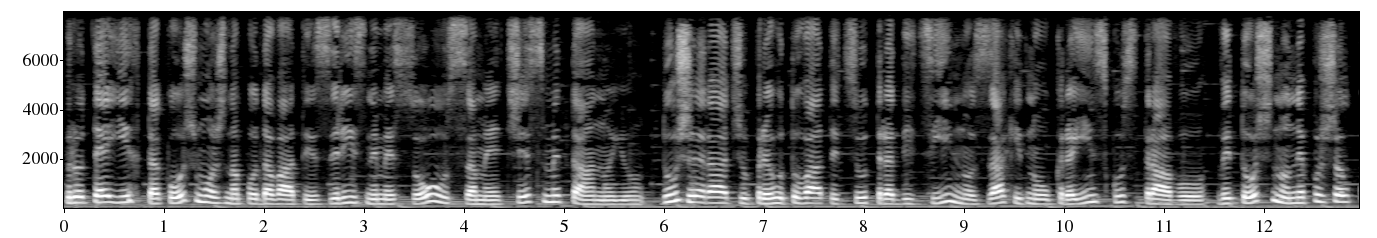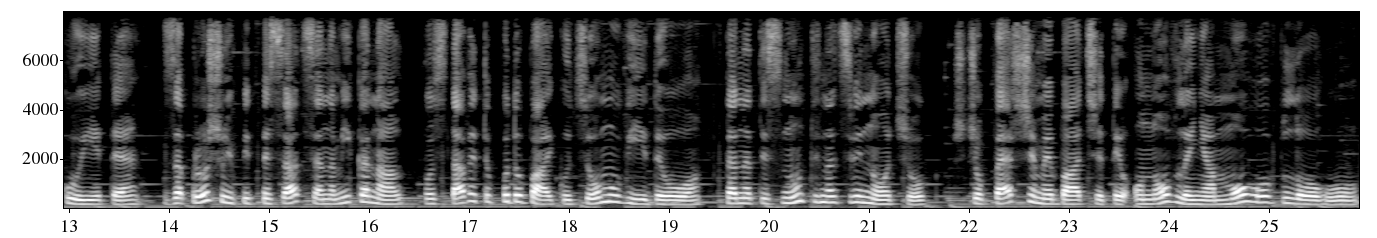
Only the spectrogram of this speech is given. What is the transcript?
Проте їх також можна подавати з різними соусами чи сметаною. Дуже раджу приготувати цю традиційну західноукраїнську страву. Ви точно не пожалкуєте. Запрошую підписатися на мій канал, поставити вподобайку цьому відео та натиснути на дзвіночок, щоб першими бачити оновлення мого блогу.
